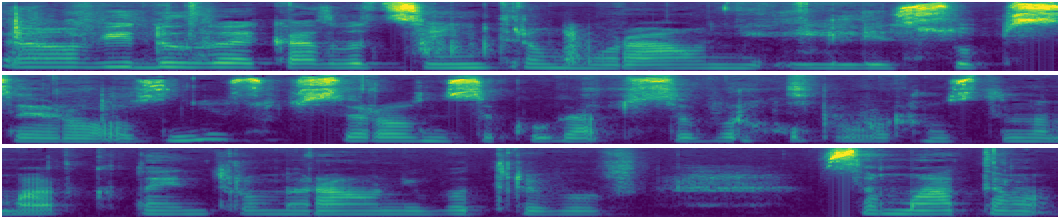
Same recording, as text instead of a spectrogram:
а, видове, казват се интраморални или субсерозни. Субсерозни са когато са върху повърхността на матката, интраморални вътре в самата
